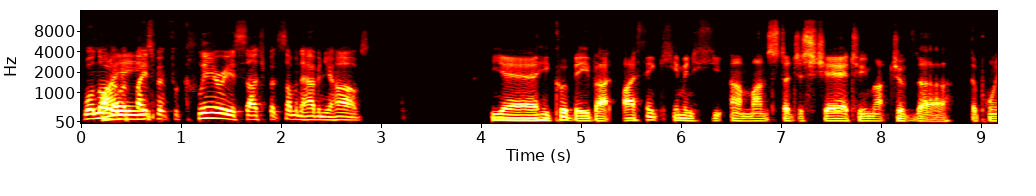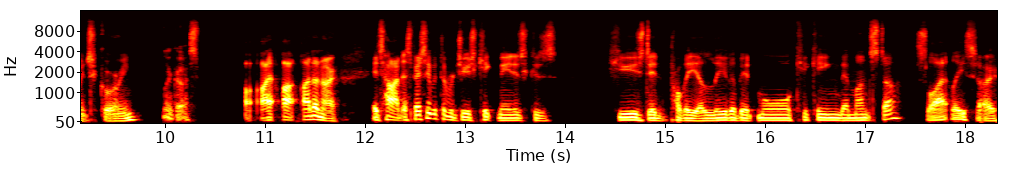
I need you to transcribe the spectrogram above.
Well, not a I- replacement for Cleary as such, but someone to have in your halves. Yeah, he could be, but I think him and Hu- um, Munster just share too much of the the point scoring. Okay. I, I, I don't know. It's hard, especially with the reduced kick meters, because Hughes did probably a little bit more kicking than Munster, slightly. So,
